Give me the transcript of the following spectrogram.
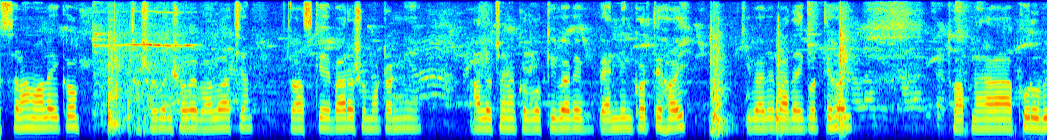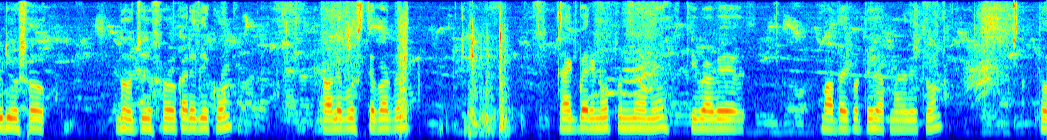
আসসালামু আলাইকুম। আশা করি সবাই ভালো আছেন। তো আজকে বারোশো মোটর নিয়ে আলোচনা করব কীভাবে ব্যান্ডিং করতে হয়, কীভাবে বাদাই করতে হয়। তো আপনারা পুরো ভিডিও সহ, ধৈর্য সহকারে দেখুন, তাহলে বুঝতে পারবেন একবারে নতুন নিয়মে কীভাবে বাদাই করতে হয় আপনারা দেখুন। তো,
